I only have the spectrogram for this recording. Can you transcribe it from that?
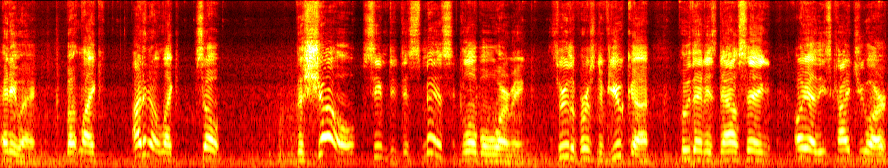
anyway, but like, I don't know, like, so the show seemed to dismiss global warming through the person of Yuka, who then is now saying, oh yeah, these kaiju are,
